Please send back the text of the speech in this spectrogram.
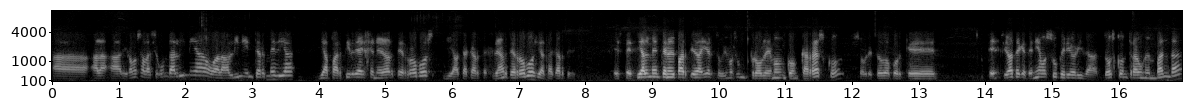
a, la, a, digamos a la segunda línea o a la línea intermedia y a partir de ahí generarte robos y atacarte, generarte robos y atacarte. Especialmente en el partido de ayer tuvimos un problemón con Carrasco, sobre todo porque fíjate que teníamos superioridad dos contra uno en banda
